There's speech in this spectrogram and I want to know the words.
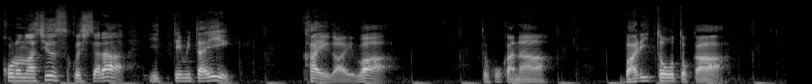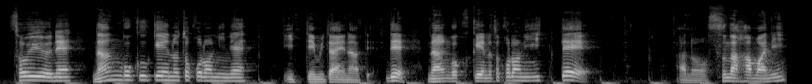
コロナ収束したら行ってみたい海外はどこかな？バリ島とかそういうね南国系のところにね行ってみたいなって。で南国系のところに行ってあの砂浜に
